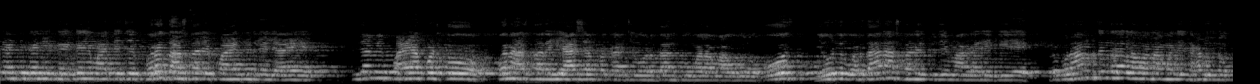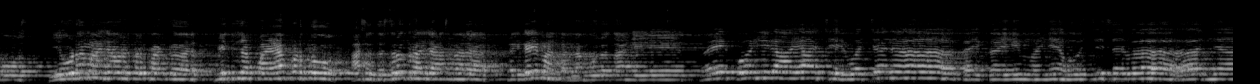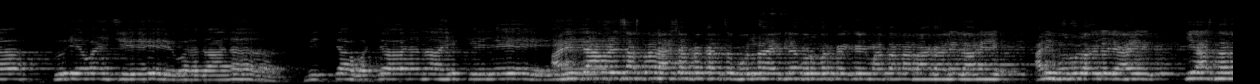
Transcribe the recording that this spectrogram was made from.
त्या ठिकाणी काही काही मातेचे परत असणारे पाय धरलेले आहेत. तुझ्या मी पाया पडतो पण असणारे हे अशा प्रकारचे वरदान तू मला मागू नकोस. एवढे वरदान असणारे तुझे माघारे घे. प्रभू रामचंद्राला वनामध्ये झाडू नकोस. एवढं माझ्यावर कृपा कर. मी तुझ्या पाया पडतो असं दशरथ राजा असणार काही काही मातांना बोलत आहे कोणी रायाचे वचन? काही काही म्हणे होशी सर्वज्ञ. सूर्यवंशी वरदान. मिथ्या वचन नाही केले. आणि त्यावेळेस असणार अशा प्रकारचं बोलणं ऐकल्याबरोबर काही काही मातांना राग आलेला आहे आणि म्हणू लागलेले आहे की असणार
